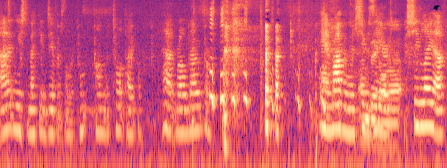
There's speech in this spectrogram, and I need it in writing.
I didn't used to make any difference on the on the toilet paper, how it rolled over. and Robin, when she I'm was big on there, that. she left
